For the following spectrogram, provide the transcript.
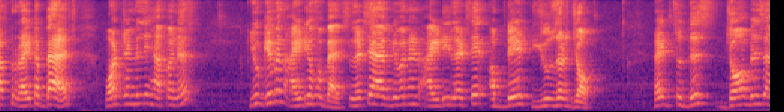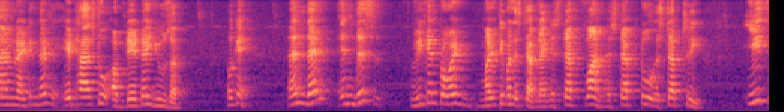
have to write a batch what generally happen is you give an id of a batch. So let's say i have given an id let's say update user job. Right? So this job is i am writing that it has to update a user. Okay? And then in this we can provide multiple step like step 1 step 2 step 3 each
